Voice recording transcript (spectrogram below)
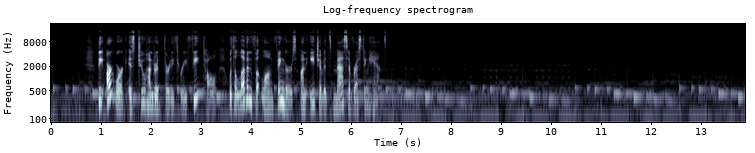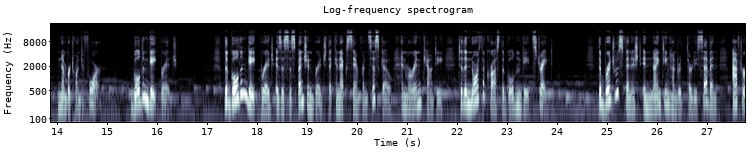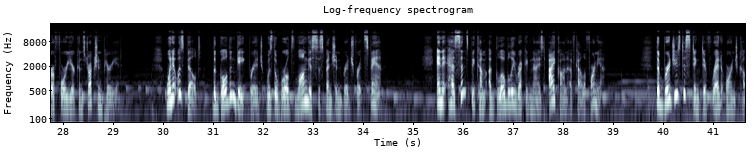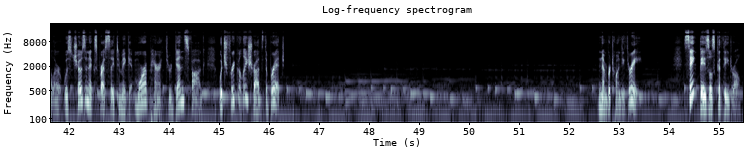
The artwork is 233 feet tall with 11 foot long fingers on each of its massive resting hands. Number 24. Golden Gate Bridge. The Golden Gate Bridge is a suspension bridge that connects San Francisco and Marin County to the north across the Golden Gate Strait. The bridge was finished in 1937 after a four-year construction period. When it was built, the Golden Gate Bridge was the world's longest suspension bridge for its span. And it has since become a globally recognized icon of California. The bridge's distinctive red orange color was chosen expressly to make it more apparent through dense fog, which frequently shrouds the bridge. Number 23. St. Basil's Cathedral.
